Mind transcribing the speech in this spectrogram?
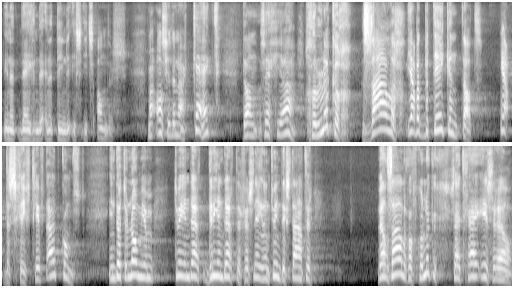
in het negende en het tiende is iets anders. Maar als je ernaar kijkt, dan zeg je, ja, gelukkig, zalig. Ja, wat betekent dat? Ja, de schrift geeft uitkomst. In Deuteronomium 32, 33, vers 29 staat er, Welzalig of gelukkig zijt gij, Israël.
